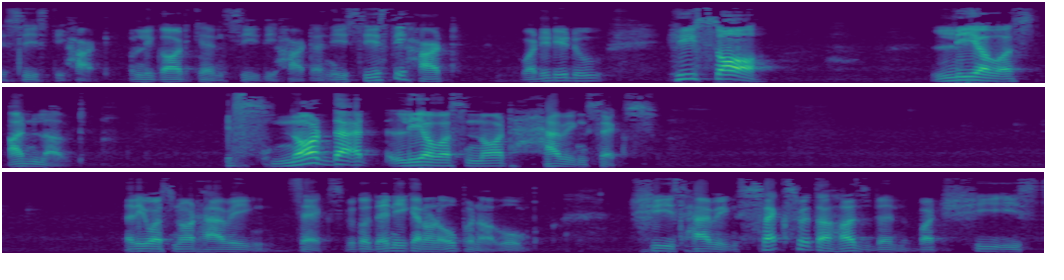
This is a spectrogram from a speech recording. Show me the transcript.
He sees the heart. Only God can see the heart. And he sees the heart. What did he do? He saw Leah was unloved. It's not that Leah was not having sex. That he was not having sex because then he cannot open her womb. She is having sex with her husband, but she is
